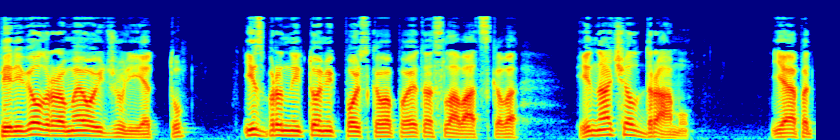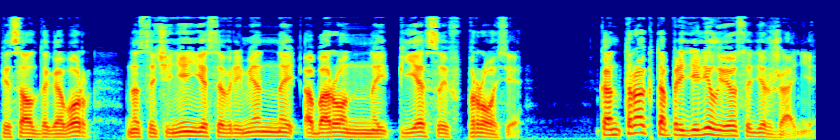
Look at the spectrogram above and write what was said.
Перевел Ромео и Джульетту, избранный томик польского поэта Словацкого, и начал драму. Я подписал договор на сочинение современной оборонной пьесы в прозе. Контракт определил ее содержание.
